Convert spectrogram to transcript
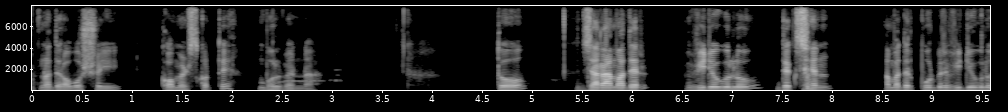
আপনাদের অবশ্যই কমেন্টস করতে ভুলবেন না। তো যারা আমাদের ভিডিওগুলো দেখছেন, আমাদের পূর্বের ভিডিওগুলো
